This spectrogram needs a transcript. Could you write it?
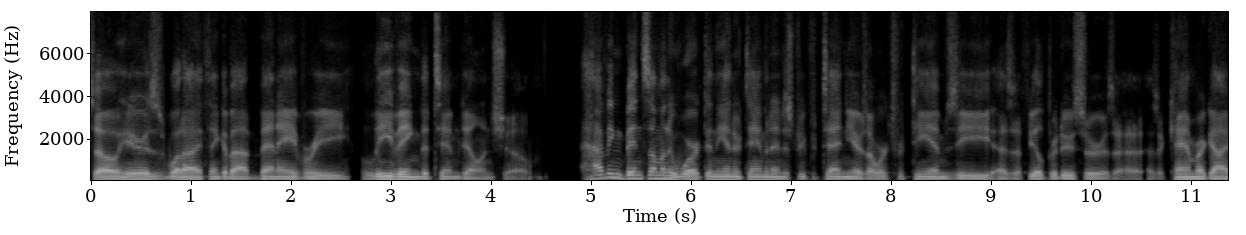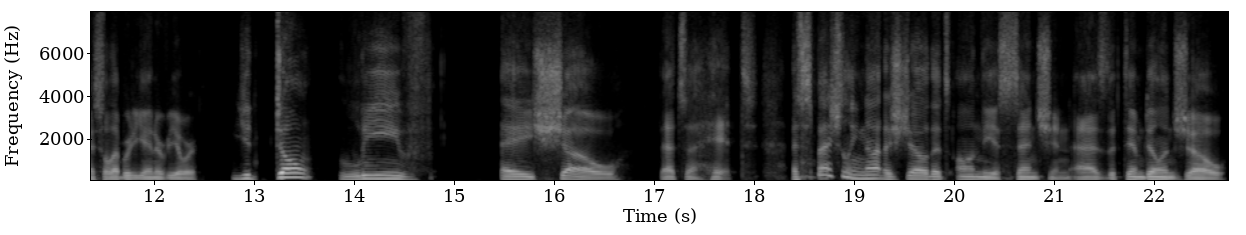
So here's what I think about Ben Avery leaving the Tim Dillon show. Having been someone who worked in the entertainment industry for 10 years, I worked for TMZ as a field producer, as a as a camera guy, celebrity interviewer. You don't leave a show that's a hit, especially not a show that's on the ascension as the Tim Dillon show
